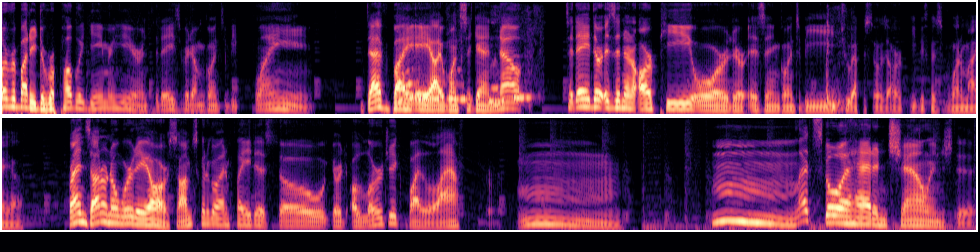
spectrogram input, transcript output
everybody, the Republic Gamer here. In today's video, I'm going to be playing Death by AI once again. Now, today there isn't an RP or there isn't going to be two episodes of RP because one of my uh, friends, I don't know where they are. So I'm just going to go ahead and play this. So, you're allergic by laughter. Mmm. Mmm. Let's go ahead and challenge this.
